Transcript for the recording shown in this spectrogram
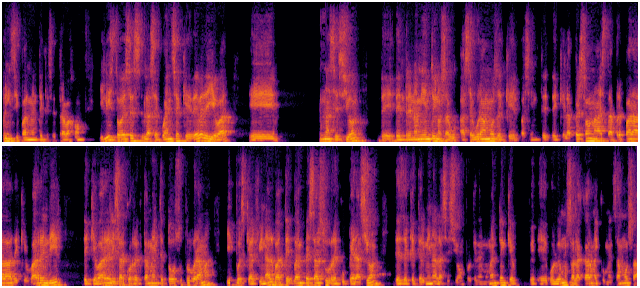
principalmente que se trabajó. Y listo, esa es la secuencia que debe de llevar eh, una sesión de, entrenamiento y nos aseguramos de que el paciente, de que la persona está preparada, de que va a rendir de que va a realizar correctamente todo su programa y pues que al final va, a empezar su recuperación desde que termina la sesión, porque en el momento en que eh, volvemos a la calma y comenzamos a,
